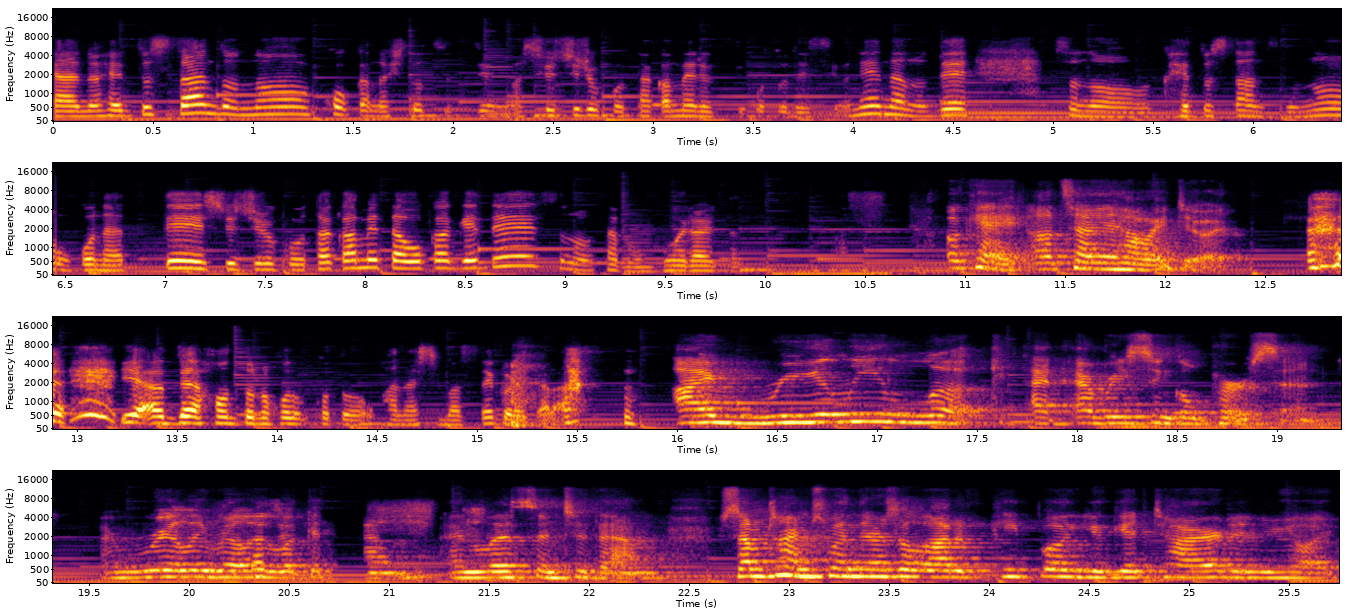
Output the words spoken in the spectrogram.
あのヘッドスタンドの効果の一つっていうのは集中力を高めるってことですよね。なので、そのヘッドスタンドの行って集中力を高めたおかげで、その多分覚えられたと思います。Okay, I'll tell you how I do it. いや、で本当のことをお話しますね、これから。 I really look at every single person. I really, really look at them and listen to them. Sometimes when there's a lot of people, you get tired and you're like,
